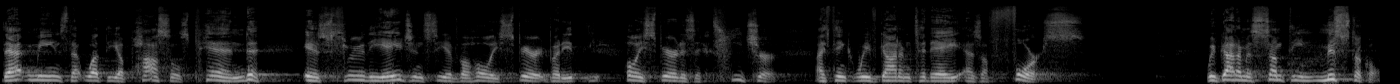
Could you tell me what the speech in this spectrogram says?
That means that what the apostles penned is through the agency of the Holy Spirit, but the Holy Spirit is a teacher. I think we've got him today as a force. We've got him as something mystical.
